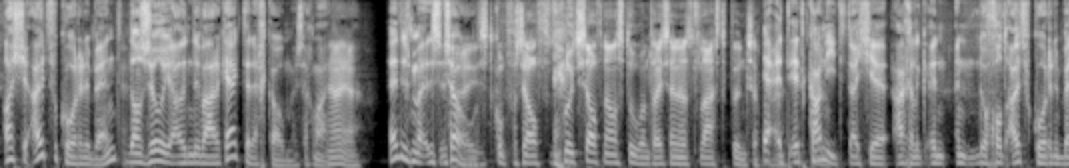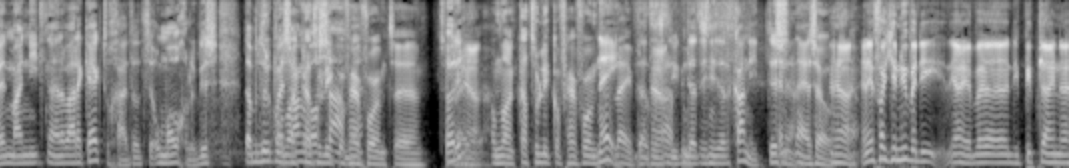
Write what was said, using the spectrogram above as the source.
als je uitverkorene bent, dan zul je in de ware kerk terechtkomen, zeg maar. Ja, ja. Dus, maar, dus zo. Nee, dus het komt vanzelf, het vloeit zelf naar ons toe, want wij zijn het laagste punt. Zeg Ja, maar. het, het kan niet dat je eigenlijk een, een door God uitverkorene bent, maar niet naar de ware kerk toe gaat. Dat is onmogelijk. Dus dat bedoel ik met katholiek of hervormd eh, te Sorry? Ja. Om dan katholiek of hervormd te Nee, blijven. dat, is, dat, is niet, dat kan niet. Dus En, nou ja, zo. Ja, en wat je nu bij die, ja, bij die piepkleine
